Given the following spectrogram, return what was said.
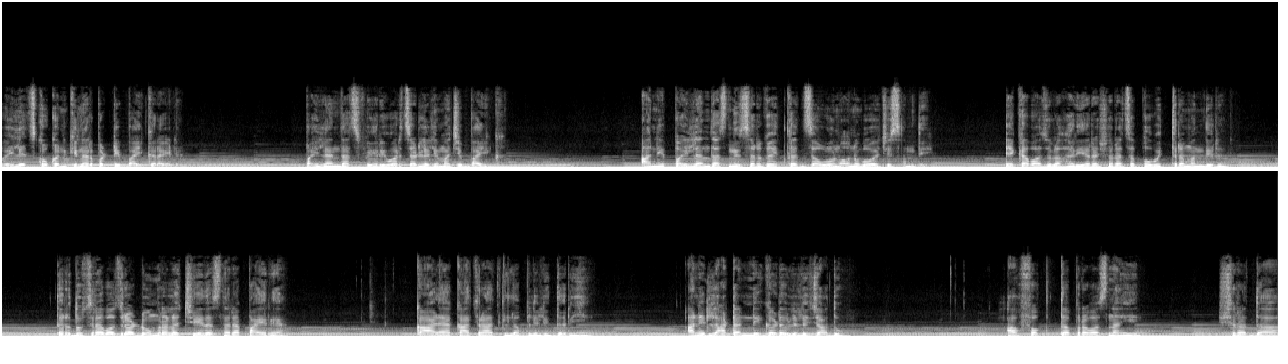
पहिलेच कोकण किनारपट्टी बाईक राईड पहिल्यांदाच फेरीवर चढलेली माझी बाईक आणि पहिल्यांदाच निसर्ग इतका जवळून अनुभवायची संधी. एका बाजूला हरिहरेश्वराचं पवित्र मंदिर तर दुसऱ्या बाजूला डोंगराला छेद असणाऱ्या पायऱ्या काळ्या कातळात लपलेली दरी आणि लाटांनी घडवलेली जादू. हा फक्त प्रवास नाही श्रद्धा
